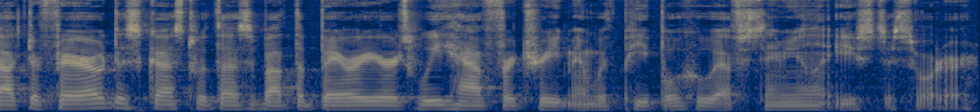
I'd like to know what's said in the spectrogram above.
Dr. Farrow discussed with us about the barriers we have for treatment with people who have stimulant use disorder.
